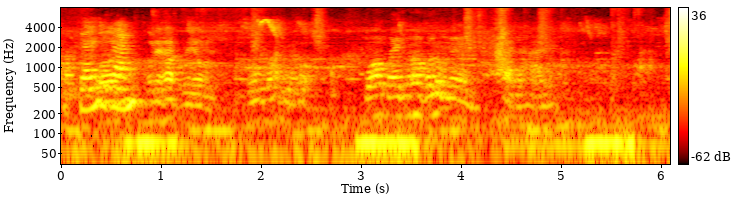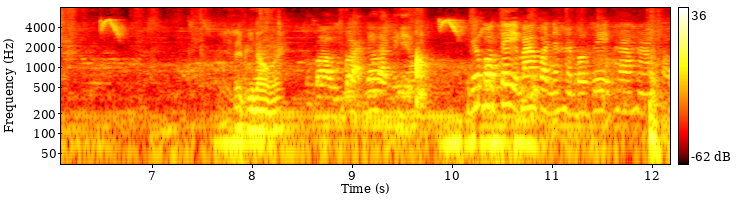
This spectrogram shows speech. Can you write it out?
ขอบใจที่กันว่าไปเนาะก็ลูกแน่ขายอาหาร ได้พี่น้องไหมบ้านบ้านนั่นแหละก็เห็นเดี๋ยวเบาเต้มากกว่าจะให้เบาเต้พาหาเขา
